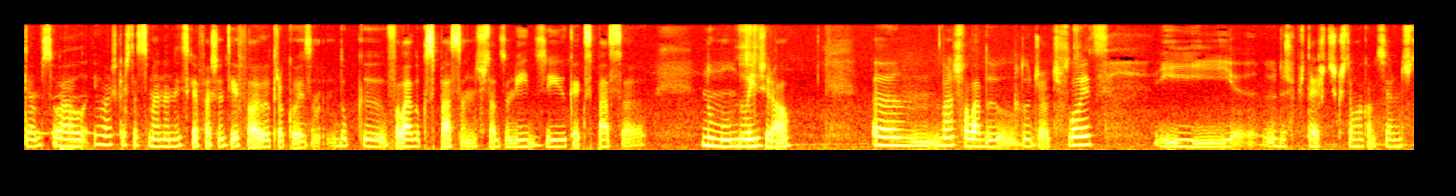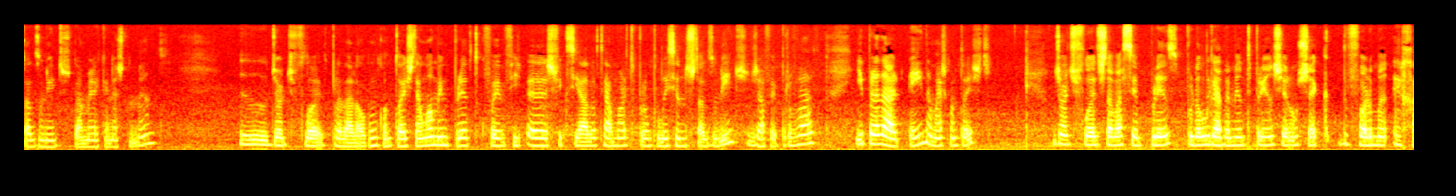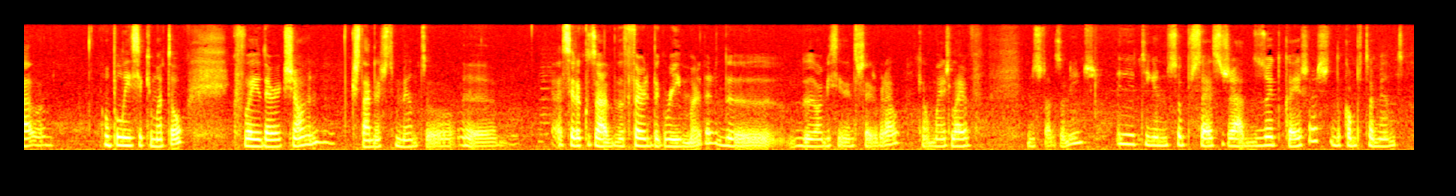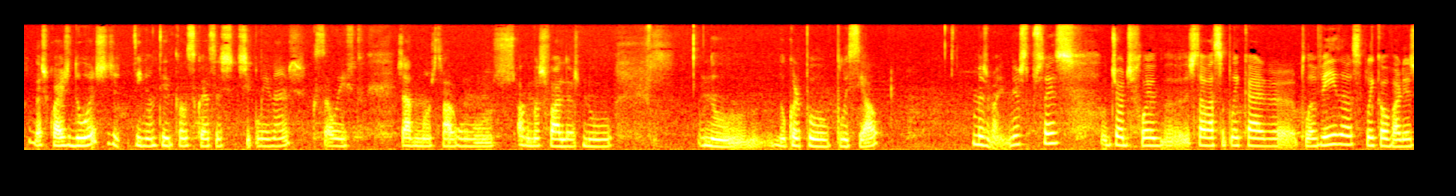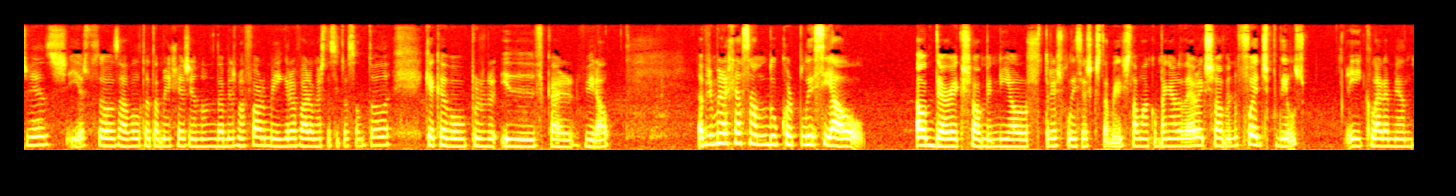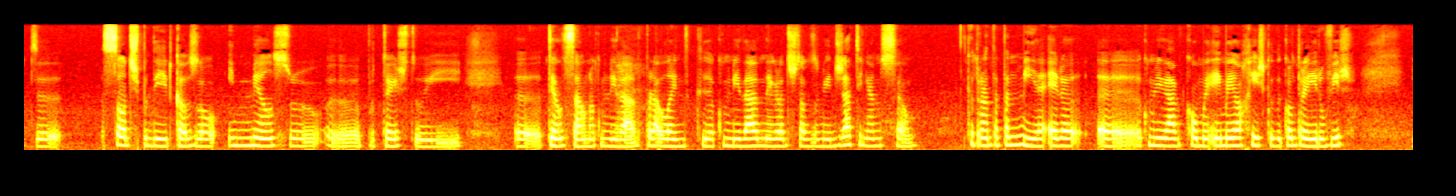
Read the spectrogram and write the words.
Então, pessoal, eu acho que esta semana nem sequer faz sentido falar de outra coisa do que falar do que se passa nos Estados Unidos e do que é que se passa no mundo em geral. Um, vamos falar do, do George Floyd e uh, dos protestos que estão a acontecer nos Estados Unidos da América neste momento. O George Floyd, para dar algum contexto, é um homem preto que foi asfixiado até à morte por um polícia nos Estados Unidos, já foi provado. E para dar ainda mais contexto, George Floyd estava a ser preso por alegadamente preencher um cheque de forma errada. O polícia que o matou, que foi o Derek Chauvin, que está neste momento uh, a ser acusado de third degree murder, de, de homicídio em terceiro grau, que é o mais leve nos Estados Unidos. E tinha no seu processo já 18 queixas de comportamento, das quais duas tinham tido consequências disciplinares, que só isto já demonstra alguns, algumas falhas no, no, no corpo policial. Mas bem, neste processo o George Floyd estava a suplicar eh, pela vida, suplicou várias vezes e as pessoas à volta também reagindo da mesma forma e gravaram esta situação toda que acabou por eh, ficar viral. A primeira reação do corpo policial ao Derek Chauvin e aos três polícias que também estavam a acompanhar o Derek Chauvin foi despedi-los e claramente só despedir causou imenso uh, protesto e uh, tensão na comunidade, para além de que a comunidade negra dos Estados Unidos já tinha a noção que durante a pandemia era uh, a comunidade com em maior risco de contrair o vírus.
